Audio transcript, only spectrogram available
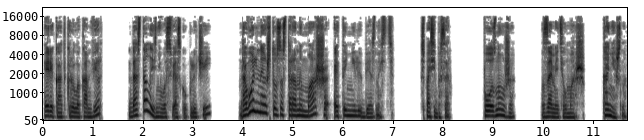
Эрика открыла конверт, достала из него связку ключей, довольная, что со стороны Марша это не любезность. «Спасибо, сэр». «Поздно уже», — заметил Марш. «Конечно,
